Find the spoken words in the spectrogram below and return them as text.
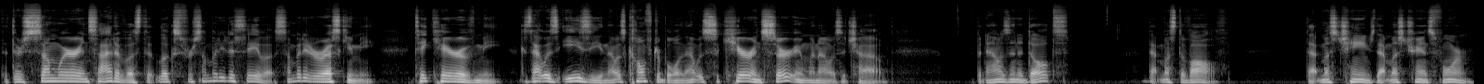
that there's somewhere inside of us that looks for somebody to save us, somebody to rescue me, take care of me, because that was easy and that was comfortable and that was secure and certain when I was a child. But now as an adult, that must evolve. That must change, that must transform.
